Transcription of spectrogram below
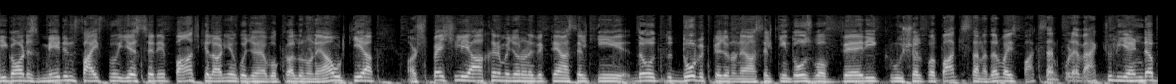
he got his made in five yesterday पाँच खिलाड़ियों को जो है वो कल उन्होंने आउट किया। और स्पेशली आखिर में जो उन्होंने विकटें हासिल की, दो दो विकटें जो उन्होंने हासिल की those very crucial for Pakistan. Otherwise Pakistan could have actually end up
